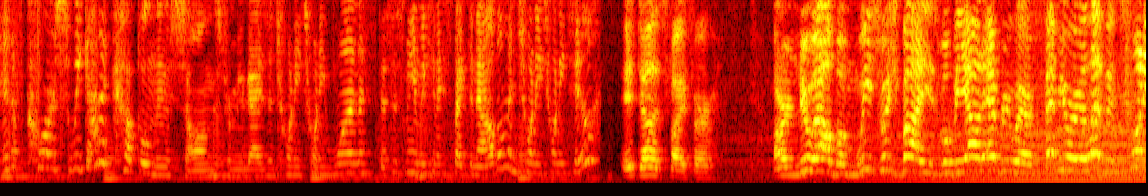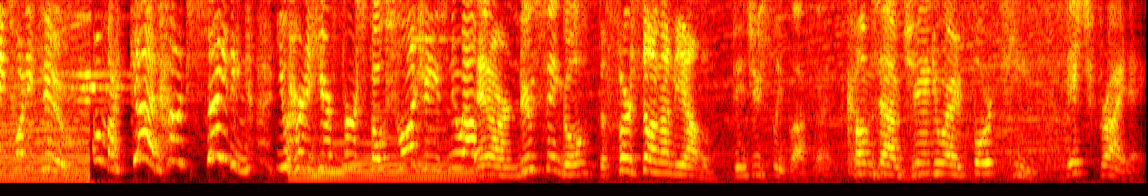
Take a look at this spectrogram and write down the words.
And of course, we got a couple new songs from you guys in 2021. Does this mean we can expect an album in 2022? It does, Pfeiffer. Our new album, We Switched Bodies, will be out everywhere February 11th, 2022. Here first, folks. Laundry's new album. And our new single, The first song on the album. Did You Sleep Last Night? Comes out January 14th. This Friday.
